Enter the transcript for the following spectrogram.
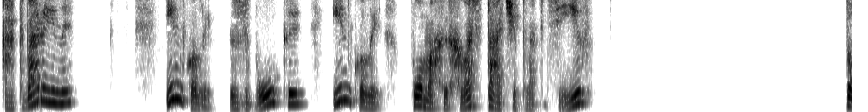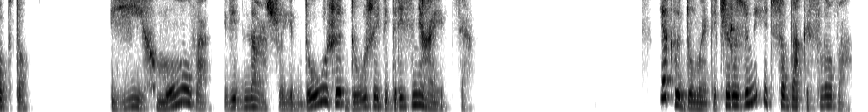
а тварини інколи звуки, інколи помахи хвоста чи плавців. Тобто їх мова від нашої дуже-дуже відрізняється. Як ви думаєте, чи розуміють собаки слова?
